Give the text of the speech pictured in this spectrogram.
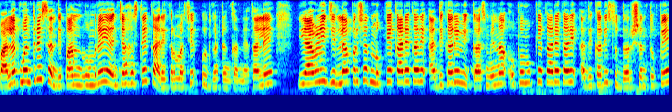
पालकमंत्री संदीपान भुमरे यांच्या हस्ते कार्यक्रमाचे उद्घाटन करण्यात आले. यावेळी जिल्हा परिषद मुख्य कार्यकारी अधिकारी विकास मीना उपमुख्य कार्यकारी अधिकारी सुदर्शन तुपे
